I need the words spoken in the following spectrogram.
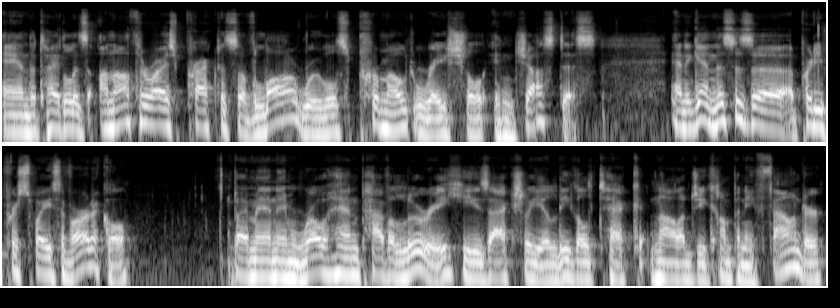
And the title is Unauthorized Practice of Law Rules Promote Racial Injustice. And again, this is a, a pretty persuasive article by a man named Rohan Pavuluri. He's actually a legal technology company founder.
